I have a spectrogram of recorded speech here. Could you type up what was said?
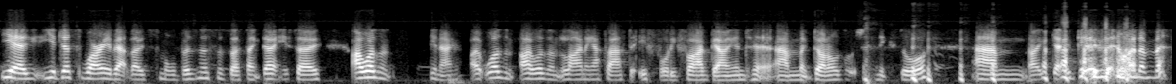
yeah, you just worry about those small businesses, I think, don't you? So I wasn't, you know, I wasn't I wasn't lining up after F45 going into um, McDonald's, which is next door. um, I gave, gave that one a miss.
